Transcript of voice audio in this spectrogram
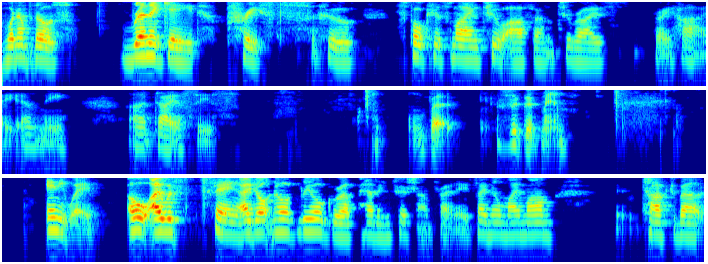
One of those renegade priests who spoke his mind too often to rise very high in the uh, diocese. But he's a good man. Anyway, oh, I was saying I don't know if Leo grew up having fish on Fridays. I know my mom talked about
